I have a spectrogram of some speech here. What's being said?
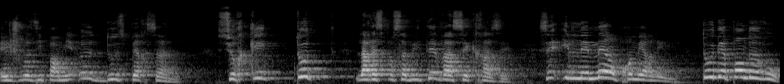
et il choisit parmi eux douze personnes sur qui toute la responsabilité va s'écraser. Il les met en première ligne. Tout dépend de vous.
